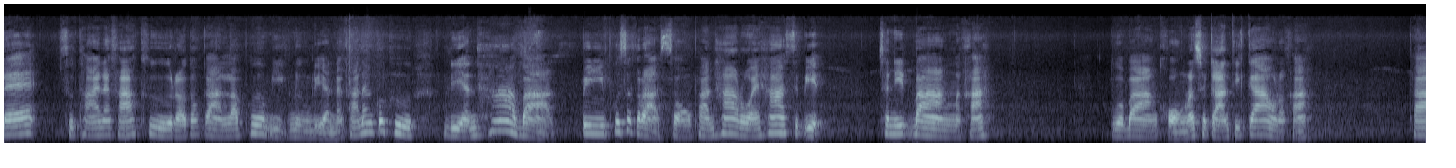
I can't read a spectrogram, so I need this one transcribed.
และสุดท้ายนะคะคือเราต้องการรับเพิ่มอีกหนึ่งเหรียญนะคะ นั่นก็คือเหรียญ5บาท ปีพุทธศักราช 2551 ชนิดบางนะคะ ตัวบางของรัชกาลที่ 9 นะคะ ถ้า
